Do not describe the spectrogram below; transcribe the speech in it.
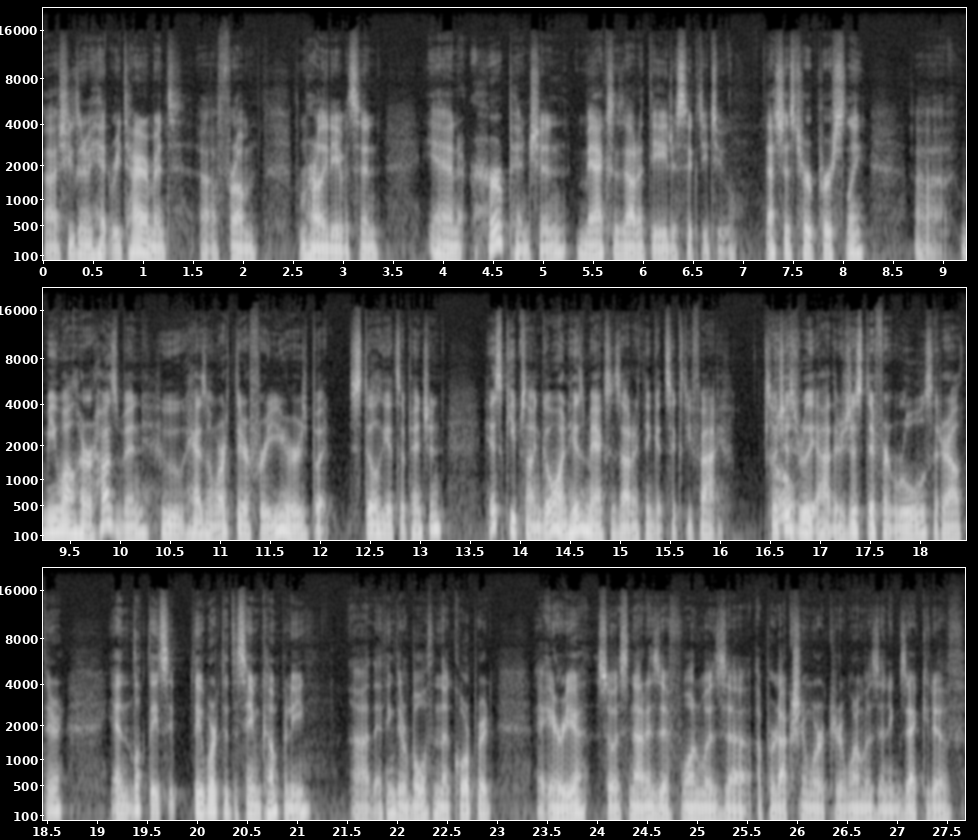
uh, she's going to hit retirement uh, from from Harley Davidson, and her pension maxes out at the age of 62. That's just her personally. Uh, meanwhile, her husband, who hasn't worked there for years but still gets a pension, his keeps on going. His max is out, I think, at 65. So it's just Oh. really odd. There's just different rules that are out there. And look, they they worked at the same company. Uh, I think they were both in the corporate uh, area, so it's not as if one was a, a production worker, one was an executive.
